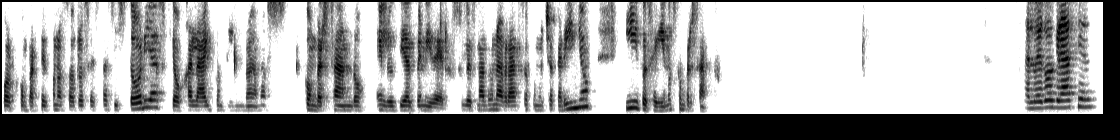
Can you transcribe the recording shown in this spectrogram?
por compartir con nosotros estas historias que ojalá y continuemos conversando en los días venideros. Les mando un abrazo con mucho cariño y pues seguimos conversando. Hasta luego, gracias.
